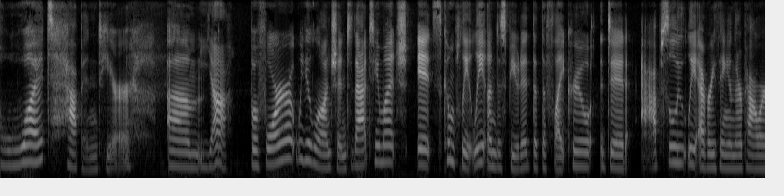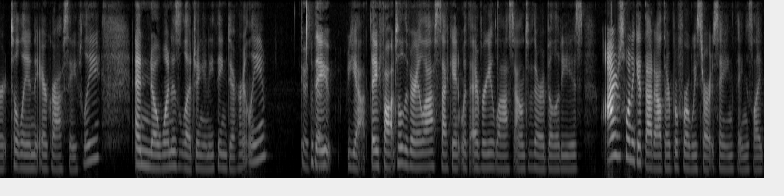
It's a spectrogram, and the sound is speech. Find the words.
what happened here? Um, Yeah. before we launch into that too much, it's completely undisputed that the flight crew did absolutely everything in their power to land the aircraft safely, and no one is alleging anything differently. Good. They, yeah, they fought till the very last second with every last ounce of their abilities. I just want to get that out there before we start saying things like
